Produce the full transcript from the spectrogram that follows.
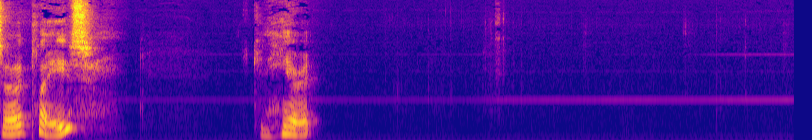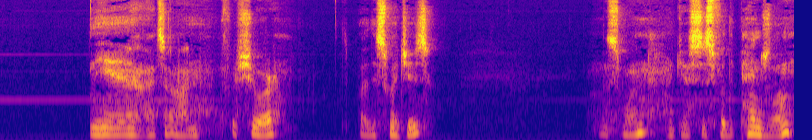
so it plays. You can hear it. Yeah, that's on for sure. It's by the switches. This one, I guess, is for the pendulum.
